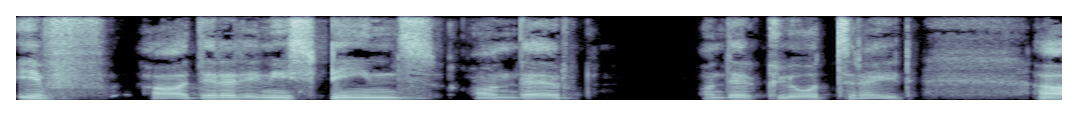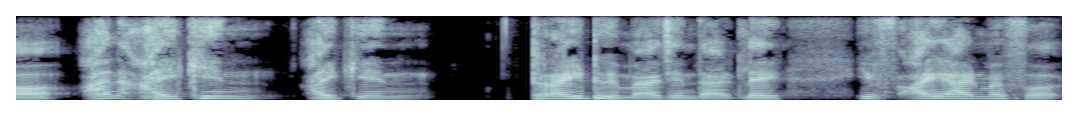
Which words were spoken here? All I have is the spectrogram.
if uh, there are any stains on their on their clothes right uh, and i can i can try to imagine that like if i had my fir-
